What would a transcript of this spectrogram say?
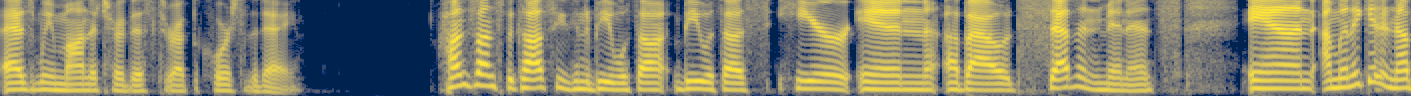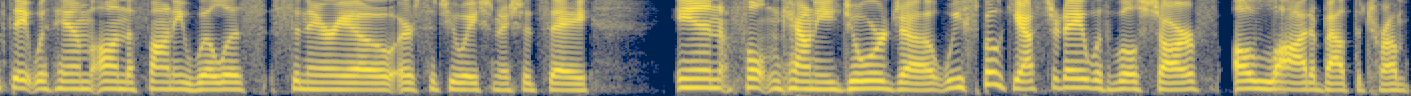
as we monitor this throughout the course of the day. Hans von Spakovsky is going to be with uh, be with us here in about seven minutes, and I'm going to get an update with him on the Fani Willis scenario or situation, I should say, in Fulton County, Georgia. We spoke yesterday with Will Scharf a lot about the Trump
